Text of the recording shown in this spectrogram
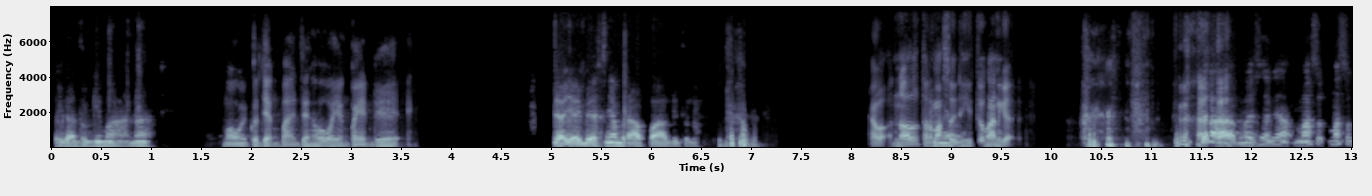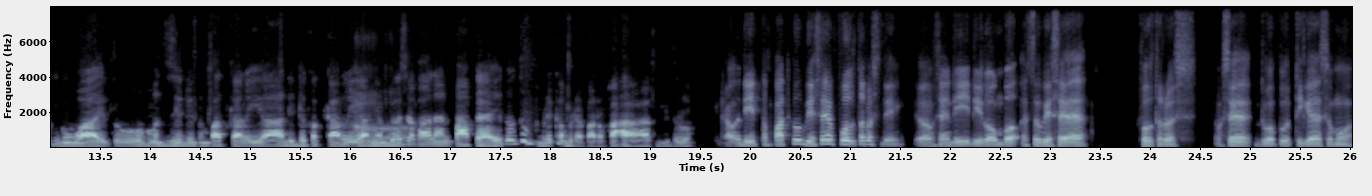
tergantung gimana mau ikut yang panjang apa yang pendek. ya ya biasanya berapa gitu loh Kalau nol termasuk Iya. di hitungan nggak? ya misalnya masuk masuk gua itu masjid di tempat kalian di dekat kalian yang biasa Oh. kalian pakai itu tuh mereka berapa rakaat gitu loh Kalau di tempatku biasanya full terus deh. Ya, Maksudnya di di Lombok itu biasanya full terus. Maksudnya 23 semua.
